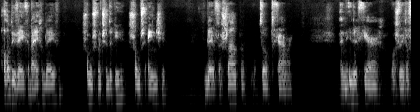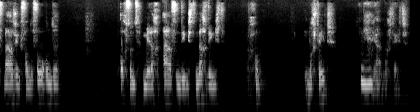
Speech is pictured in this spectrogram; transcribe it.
al die weken bijgebleven. Soms met z'n drieën, soms eentje. We bleven daar slapen op de, op de kamer. En iedere keer was weer de verbazing van de volgende ochtend, middag, avonddienst, nachtdienst. Goh, nog steeds? Ja. Ja, nog steeds.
